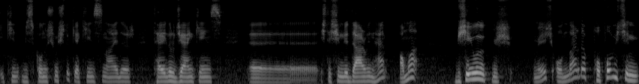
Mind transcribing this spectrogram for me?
iki, biz konuşmuştuk ya Ken Snyder, Taylor Jenkins, e, işte şimdi Darvin Ham ama bir şeyi unutmuş. Onlar da Popovic'in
